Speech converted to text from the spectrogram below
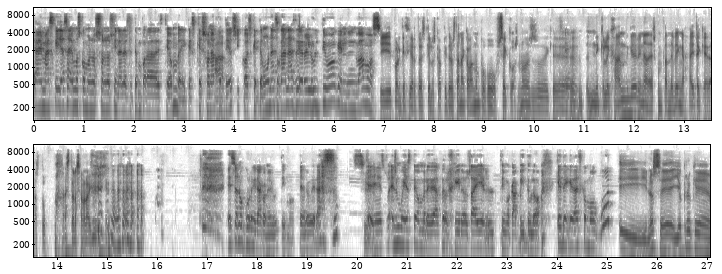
Además que ya sabemos cómo no son los finales de temporada de este hombre, que es que son Ah. apoteósicos, que tengo unas ganas de ver el último que vamos. sí, porque cierto es que los capítulos están acabando un poco secos, ¿no? Es eso de que ni que Hanger y nada, es con plan de venga, ahí te quedas tú, hasta la semana que viene. Eso no ocurrirá con el último, ya lo verás. Sí. Que es, es muy este hombre de hacer giros ahí en el último capítulo, que te quedas como, ¿what? Y no sé, yo creo que,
